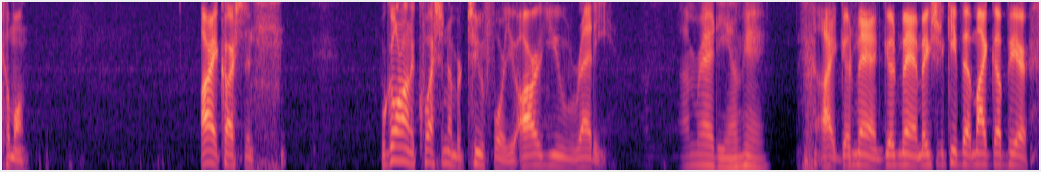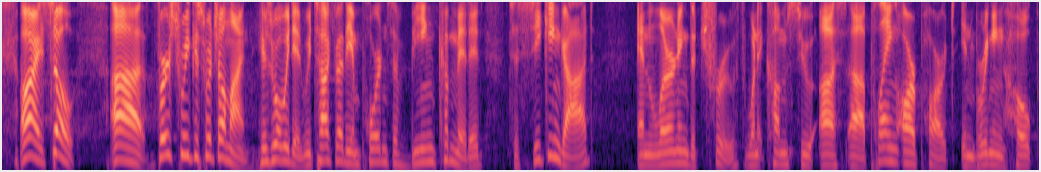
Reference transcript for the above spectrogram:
Come on. All right, Karsten. We're going on to question number two for you. Are you ready? I'm ready. I'm here. All right, good man, good man. Make sure to keep that mic up here. All right, so uh, first week of Switch Online, here's what we did. We talked about the importance of being committed to seeking God and learning the truth when it comes to us uh, playing our part in bringing hope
